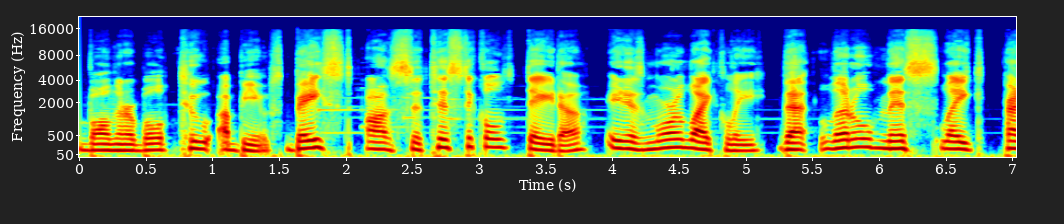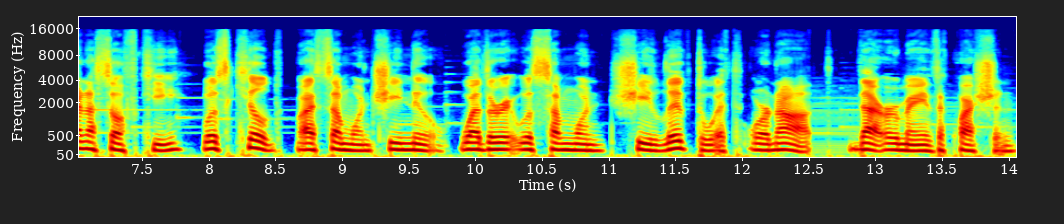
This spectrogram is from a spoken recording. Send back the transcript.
vulnerable to abuse. Based on statistical data, it is more likely that little Miss Lake Panasoffkee was killed by someone she knew. Whether it was someone she lived with or not, that remains a question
